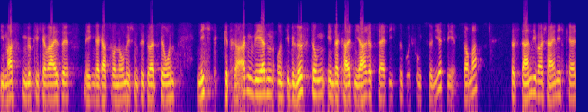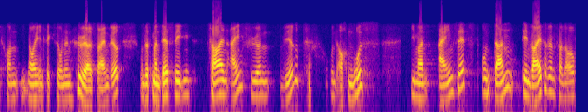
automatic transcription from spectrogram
die Masken möglicherweise wegen der gastronomischen Situation nicht getragen werden und die Belüftung in der kalten Jahreszeit nicht so gut funktioniert wie im Sommer, dass dann die Wahrscheinlichkeit von Neuinfektionen höher sein wird und dass man deswegen Zahlen einführen wird und auch muss, die man einsetzt und dann den weiteren Verlauf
